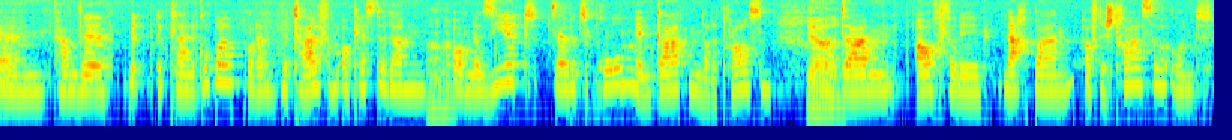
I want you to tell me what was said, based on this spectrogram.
ähm, haben wir mit einer kleinen Gruppe oder mit Teil vom Orchester dann Aha. organisiert, selber zu proben im Garten oder draußen ja. und dann auch für die Nachbarn auf der Straße und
